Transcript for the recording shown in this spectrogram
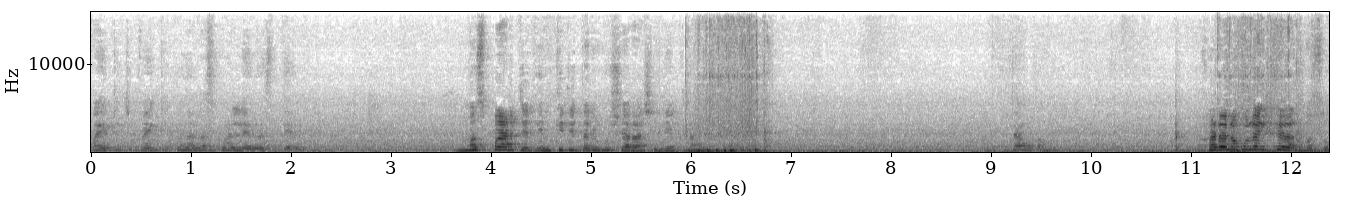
पैकीची पैकी कुणालाच पडले नसते. मस्त पाडतात आणि कितीतरी हुशार अशी लेख जाऊ का मग? खडं नको लई खेळत बसू.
